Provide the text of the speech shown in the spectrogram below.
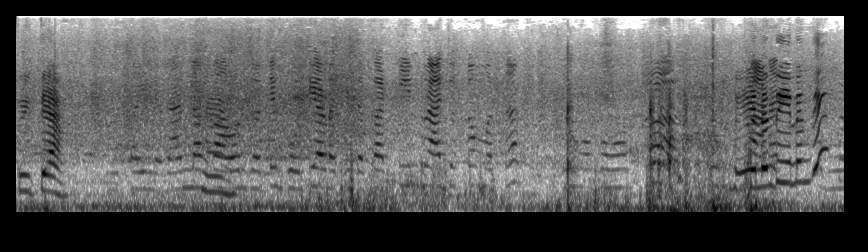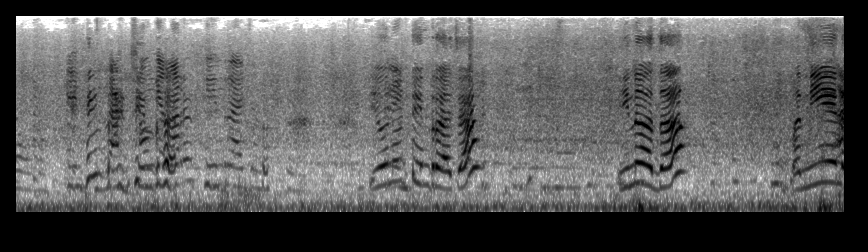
ಪ್ರೀತ್ಯಾ? ಏನಂದಿ ಏನಂದಿ? ಇವನು ಟಿನ್ ರಾಜ? ಇನ್ನು ಅದ ಏನ?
